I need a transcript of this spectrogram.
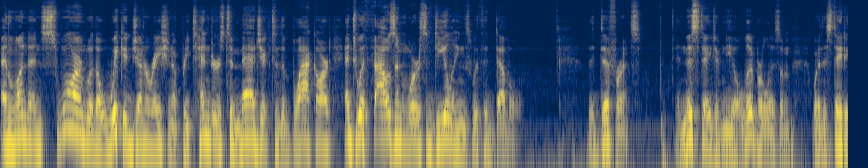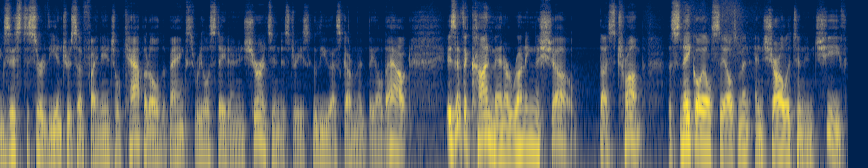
and London swarmed with a wicked generation of pretenders to magic, to the black art, and to a thousand worse dealings with the devil. The difference in this stage of neoliberalism where the state exists to serve the interests of financial capital, the banks, real estate, and insurance industries, who the U.S. government bailed out, is that the con men are running the show. Thus, Trump, the snake oil salesman and charlatan in chief,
